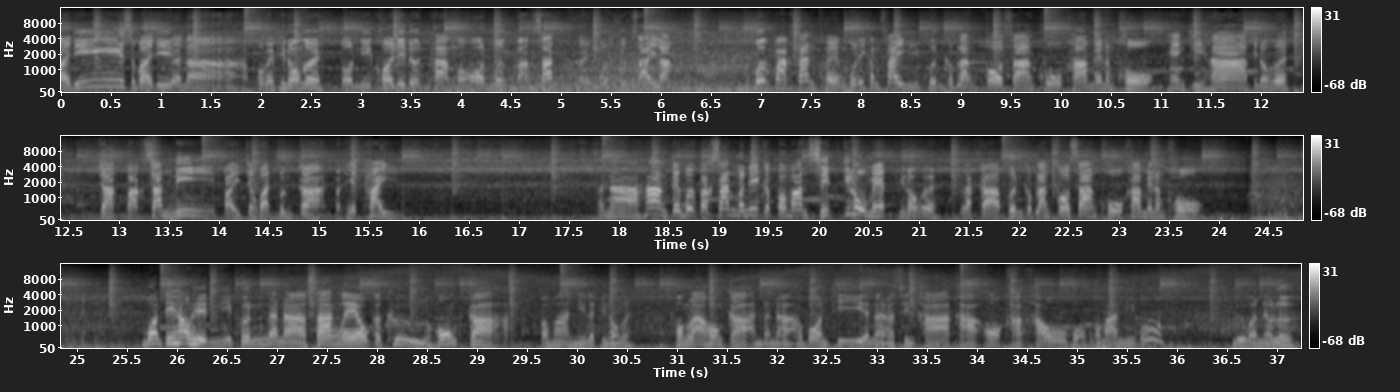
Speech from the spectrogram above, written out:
สบายดีสบายดีอันน่ะพ่อแม่พี่น้องเลยตอนนี้ค่อยได้เดินทางมาฮอดเมืองปากสั้นแขวงบริคำไส้ละเมืองปากสั้นแขวงบริคำไส้นี่เพิ่นกำลังก่อสร้างโขข้ามแม่น้ำโขงแห่งที่ 5 พี่น้องเอ้ยจากปากสั้นนี้ไปจังหวัดบึงกาฬประเทศไทยอันน่ะห้างแต่เมืองปากสั้นมานี่กับประมาณ 10 กิโลเมตร พี่น้องเอ้ยและกาเพิ่นกำลังก่อสร้างโขข้ามแม่น้ำโขงบ่อนที่เฮาเห็นนี่เพิ่นอนนาสร้างแล้วก็คือห้องการ ประมาณนี้แหละพี่น้องเอ้ยห้องล้างห้องการอนนาบอนที่อนนาสินค้าขาออกขาเข้าบ่ประมาณนี้บ่หรือว่าแนวเลย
